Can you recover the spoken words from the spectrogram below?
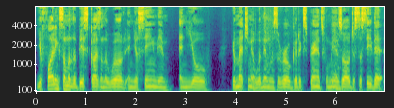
you're fighting some of the best guys in the world and you're seeing them and you're you're matching it with them was a real good experience for me as well. Just to see that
